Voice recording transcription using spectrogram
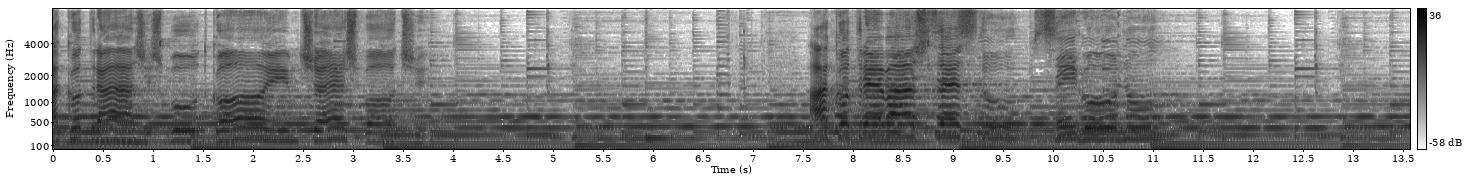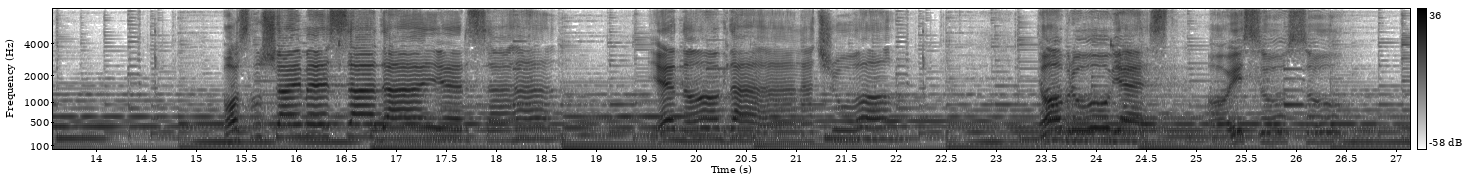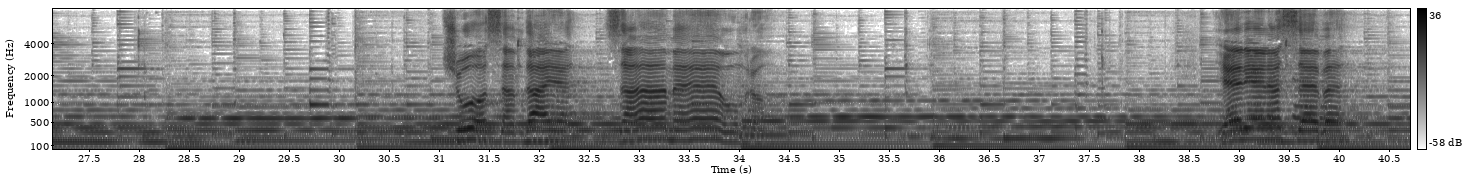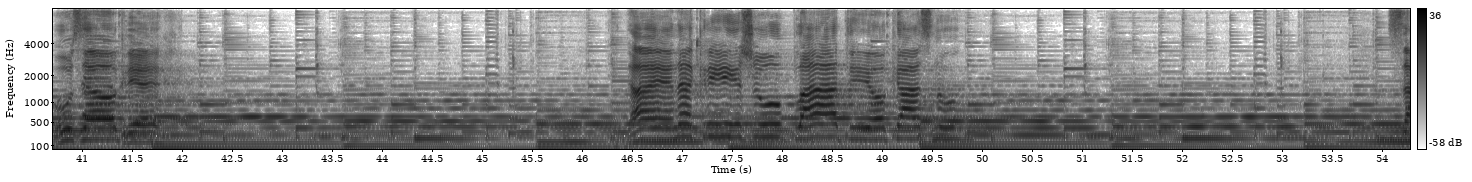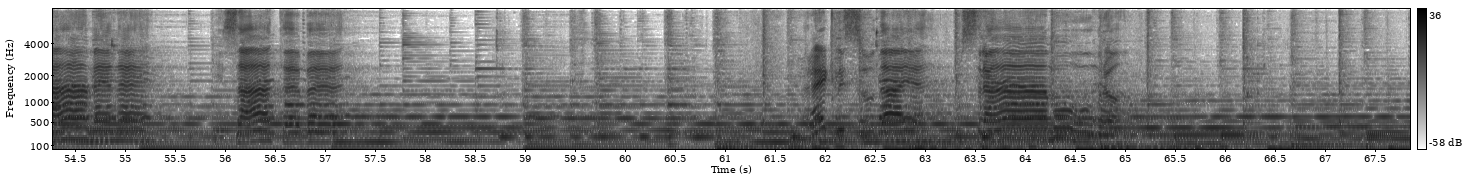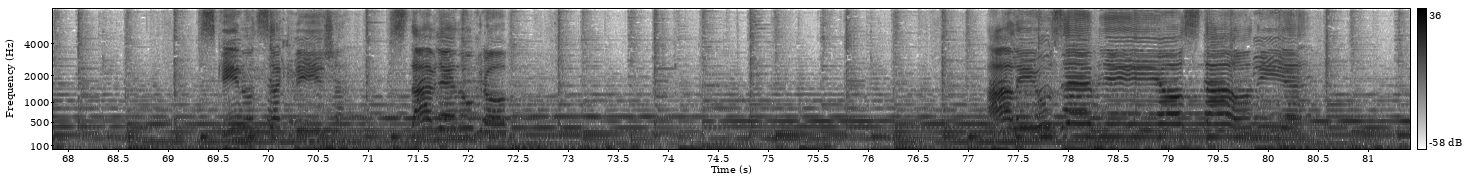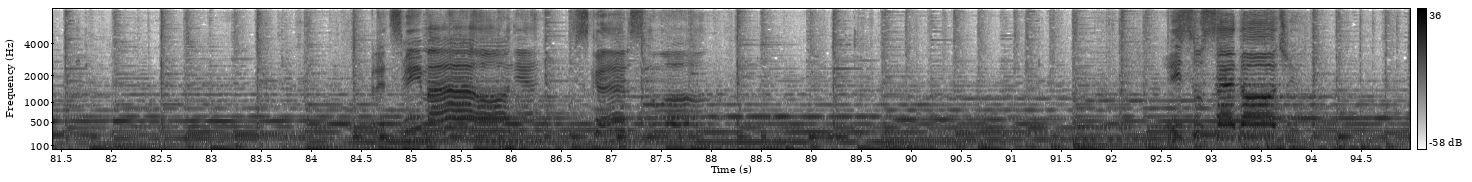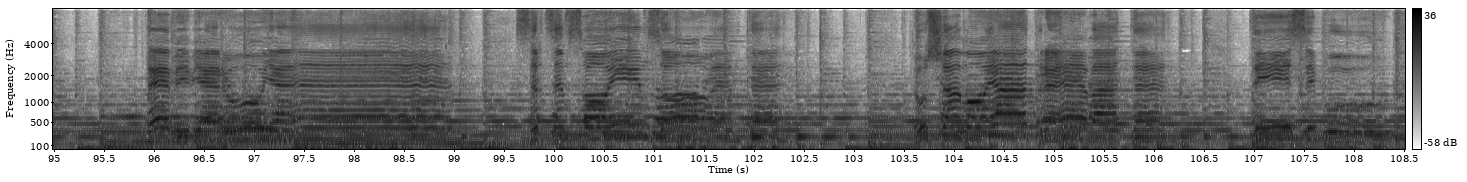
Ako tražiš put kojim ćeš poći. Ako trebaš cestu sigurnu. Poslušaj me sada jer sam jednog dana čuo Dobru vijest o Isusu Čuo sam da je za me umro. Jer je na sebe uzeo grijeh. I da je na križu platio kaznu. Za mene i za tebe Rekli su da je u sramu umro. Skinut sa križa, stavljen u grob. Ali u zemlji ostao nije. Pred svima on je uskrsnuo Isuse dođi, tebi vjerujem Srcem svojim zovem te. Duša moja treba te. Ti si put,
